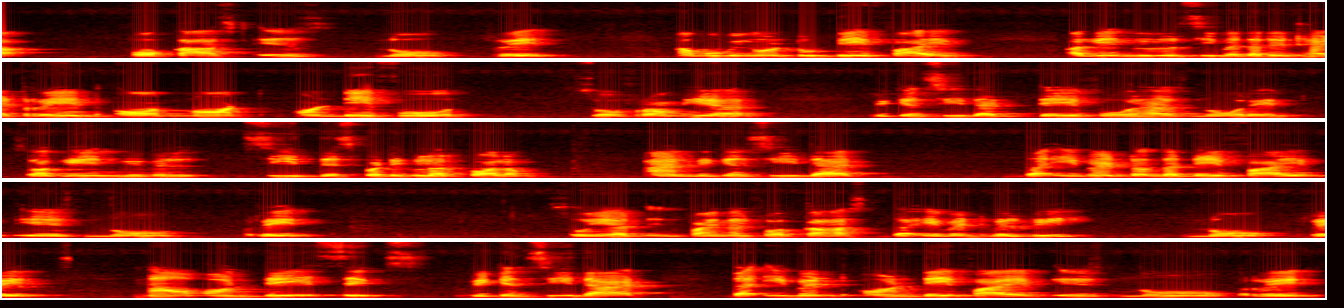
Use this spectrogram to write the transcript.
forecast is no rain now moving on to day 5 again we will see whether it had rained or not on day 4 so from here we can see that day 4 has no rain. So again we will see this particular column and we can see that the event on the day 5 is no rain. So here in final forecast the event will be no rain. Now on day 6 we can see that the event on day 5 is no rain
